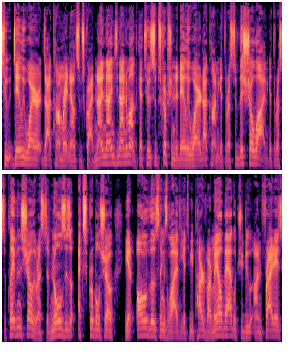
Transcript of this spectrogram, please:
to dailywire.com right now and subscribe. $9.99 a month. Get to a subscription to dailywire.com. You get the rest of this show live. You get the rest of Klavan's show, the rest of Knowles' execrable show. You get all of those things live. You get to be part of our mailbag, which you do on Fridays.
